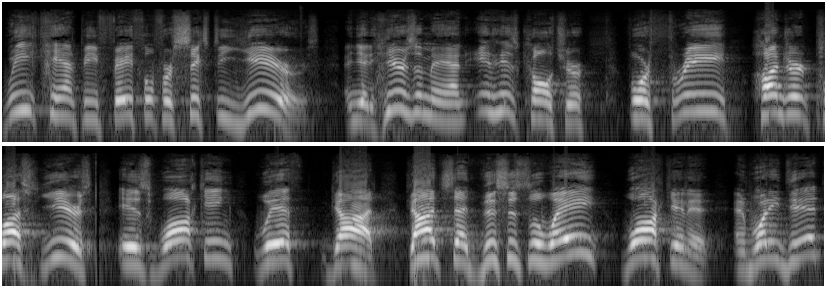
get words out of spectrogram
We can't be faithful for 60 years. And yet here's a man in his culture for 300 plus years is walking with God. God said, This is the way, walk in it. And what he did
